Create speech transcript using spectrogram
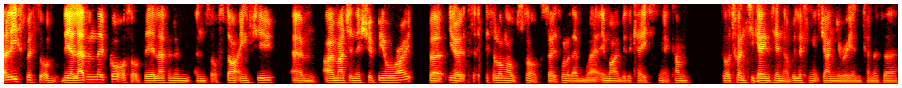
at least with sort of the eleven they've got, or sort of the eleven and, and sort of starting few. Um, I imagine they should be all right, but you know it's it's a long old slog, so it's one of them where it might be the case. You know, come sort of twenty games in, they'll be looking at January and kind of. Uh,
